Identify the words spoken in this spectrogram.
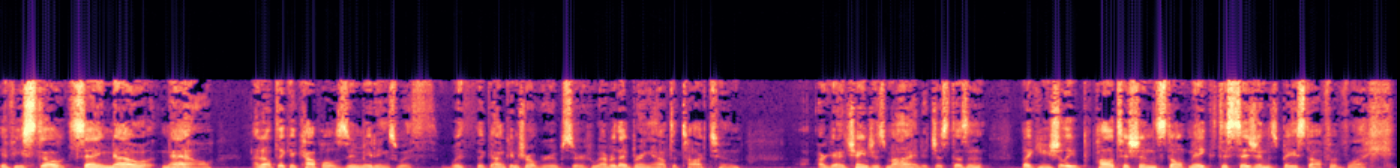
if he's still saying no now, I don't think a couple of Zoom meetings with with the gun control groups or whoever they bring out to talk to him are going to change his mind. It just doesn't. Like usually, politicians don't make decisions based off of like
